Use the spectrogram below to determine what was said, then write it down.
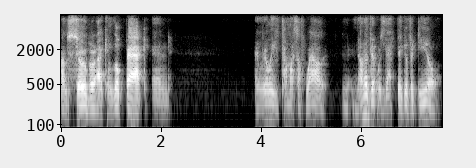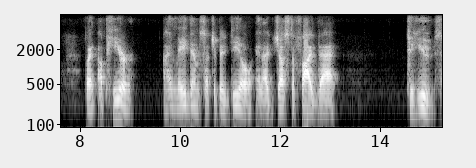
I'm sober, I can look back and and really tell myself, wow, none of it was that big of a deal. But up here, I made them such a big deal, and I justified that to use.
